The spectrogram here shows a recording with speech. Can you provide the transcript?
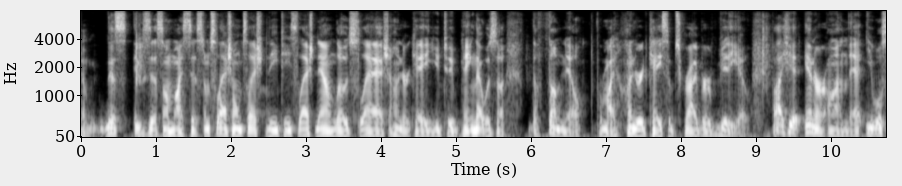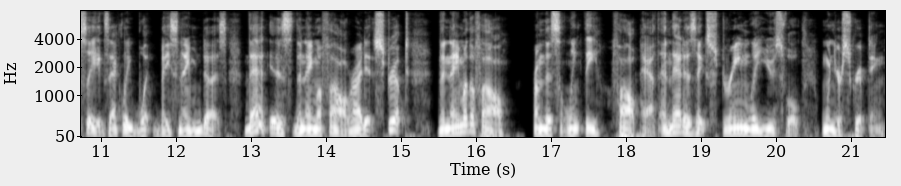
know, this exists on my system, slash home slash DT slash download slash 100K YouTube ping. That was uh, the thumbnail for my 100K subscriber video. If I hit enter on that, you will see exactly what base name does. That is the name of file, right? It stripped the name of the file from this lengthy file path, and that is extremely useful when you're scripting.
